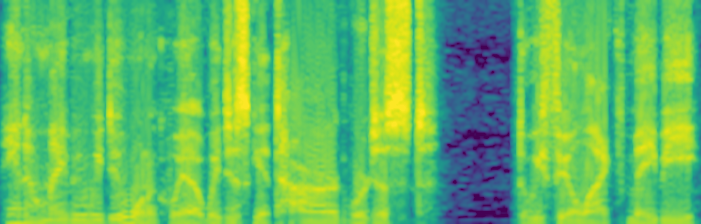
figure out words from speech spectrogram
you know, maybe we do want to quit. We just get tired. We're just, we feel like maybe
